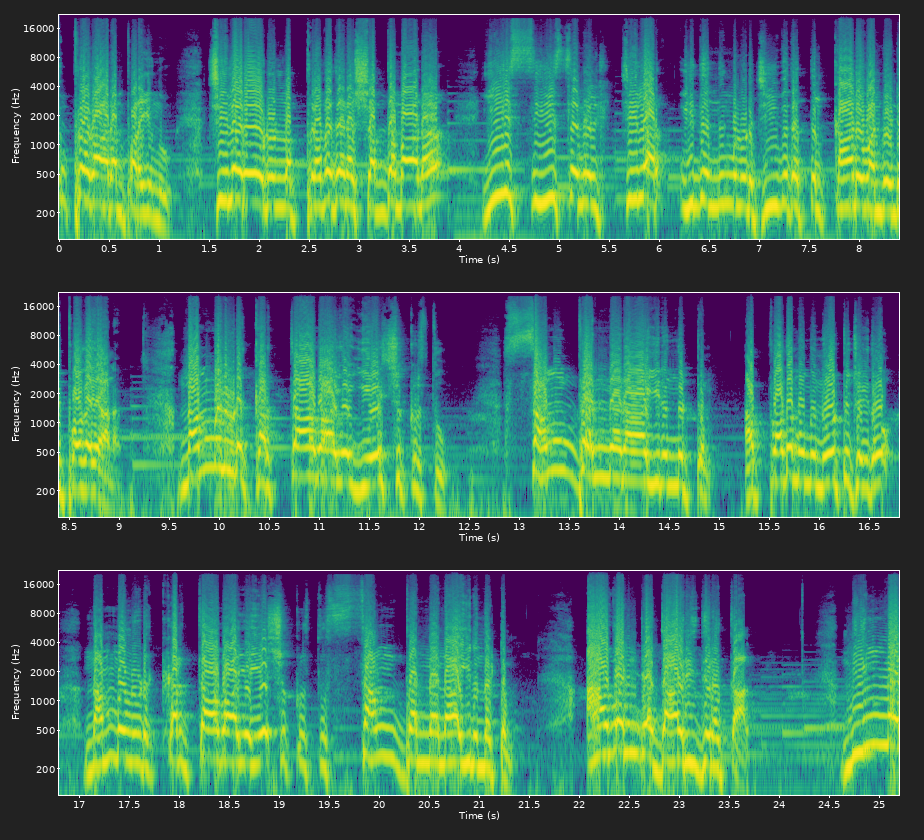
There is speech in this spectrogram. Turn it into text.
ഇപ്രകാരം പറയുന്നു. ചിലരോടുള്ള പ്രവചന ശബ്ദമാണ് ഈ സീസണിൽ ചിലർ ഇത് നിങ്ങളുടെ ജീവിതത്തിൽ കാണുവാൻ വേണ്ടി പോകുകയാണ്. നമ്മളുടെ കർത്താവായ യേശു ക്രിസ്തു സമ്പന്നനായിരുന്നിട്ടും ആ പദം ഒന്ന് നോട്ട് ചെയ്തോ നമ്മളുടെ കർത്താവായ യേശു ക്രിസ്തു സമ്പന്നനായിരുന്നിട്ടും അവന്റെ ദാരിദ്ര്യത്താൽ നിങ്ങൾ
